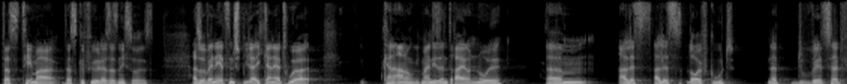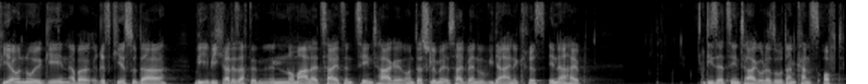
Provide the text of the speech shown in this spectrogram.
das Thema, das Gefühl, dass es nicht so ist. Also wenn jetzt ein Spieler, ich kann ja Tour, keine Ahnung, ich meine, die sind drei und null, ähm, alles alles läuft gut. Du willst halt vier und null gehen, aber riskierst du da, wie, wie ich gerade sagte, in normaler Zeit sind zehn Tage und das Schlimme ist halt, wenn du wieder eine kriegst innerhalb dieser zehn Tage oder so, dann kann es oft,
